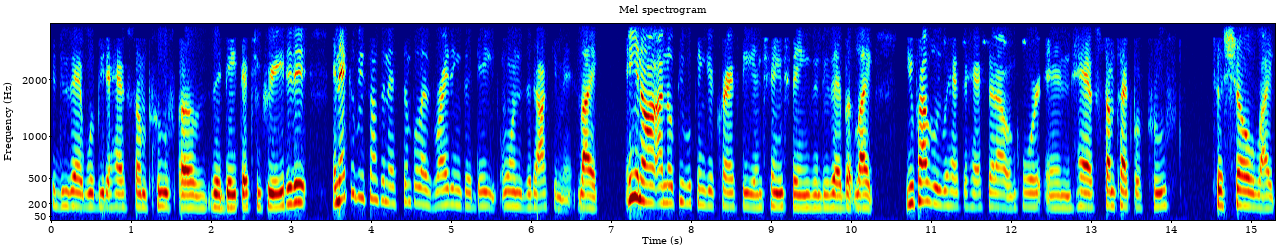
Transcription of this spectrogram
to do that would be to have some proof of the date that you created it and that could be something as simple as writing the date on the document like and you know i know people can get crafty and change things and do that but like you probably would have to hash that out in court and have some type of proof to show like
